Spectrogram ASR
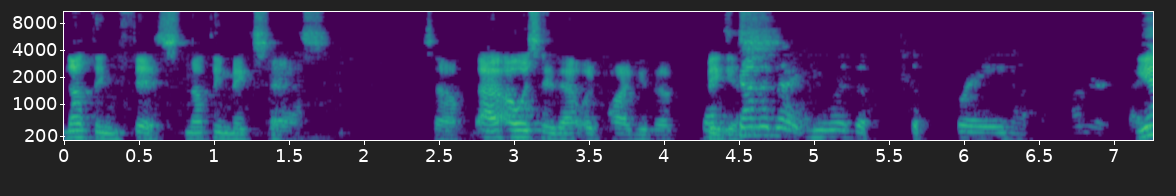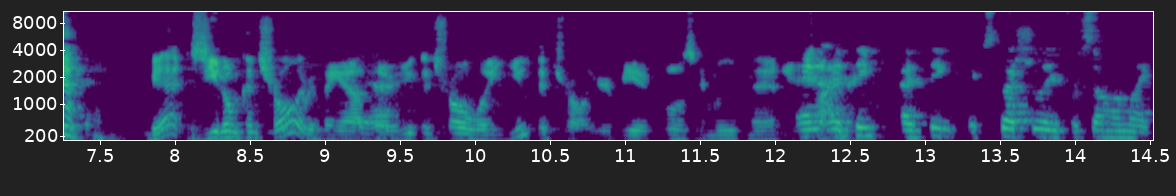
Nothing fits. Nothing makes sense. So I always say that would probably be the That's biggest. kind of that you were the, the prey, not the hunter. Type Yeah. Thing. Yeah, because you don't control everything out Yeah. there. You control what you control: your vehicles, your movement. Your And I think I think especially for someone like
